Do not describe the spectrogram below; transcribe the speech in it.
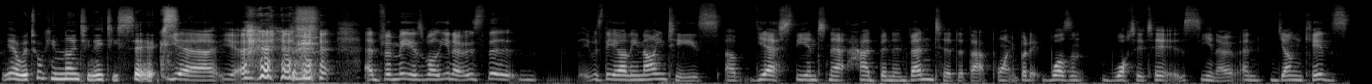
Yeah, we're talking 1986. Yeah, yeah. and for me as well, you know, it was the it was the early nineties. Uh, yes, the internet had been invented at that point, but it wasn't what it is. You know, and young kids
